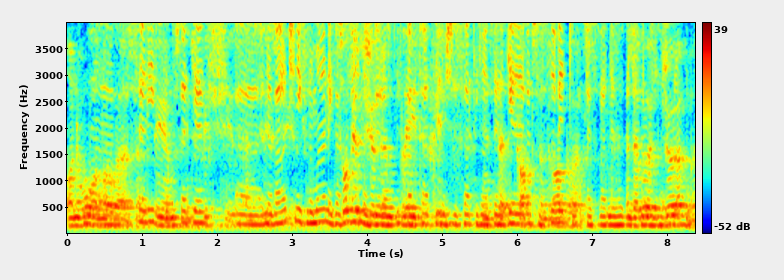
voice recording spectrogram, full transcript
on war novels and celý v films in podstatě 50s eh, and na válečných románech a Soviet filmech children vyrostly v played 50. a Fritz 60. letech instead generace cops and Sovětu a robbers. takzvaného And the word východního bloku. German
